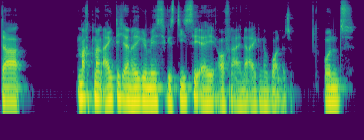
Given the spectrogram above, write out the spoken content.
Da macht man eigentlich ein regelmäßiges DCA auf eine eigene Wallet. Und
